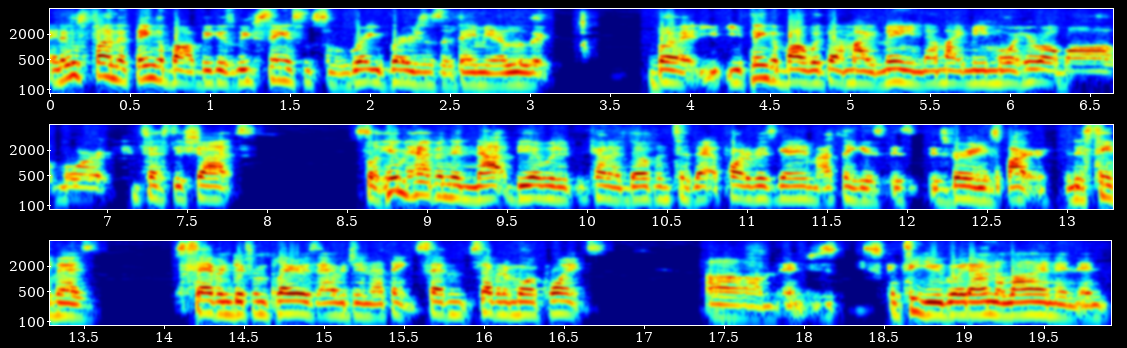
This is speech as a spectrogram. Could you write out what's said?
And it was fun to think about because we've seen some, some great versions of Damian Lillard. But you, you think about what that might mean. That might mean more hero ball, more contested shots. So him having to not be able to kind of delve into that part of his game, I think is, is, is very inspiring. And this team has seven different players averaging, I think, seven seven or more points. Um, and just, just continue to go down the line and, and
